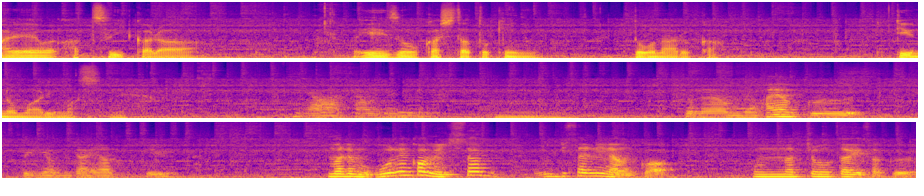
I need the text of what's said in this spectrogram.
あれは熱いから映像化した時にどうなるかっていうのもありますね、いやー楽しみ。それはもう早く次は見たいなっていう。まあでもゴールデンカムイ久々になんかこんな超大作。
